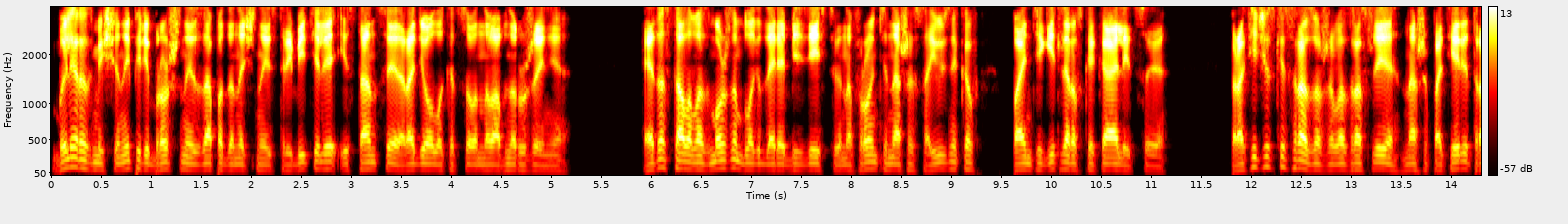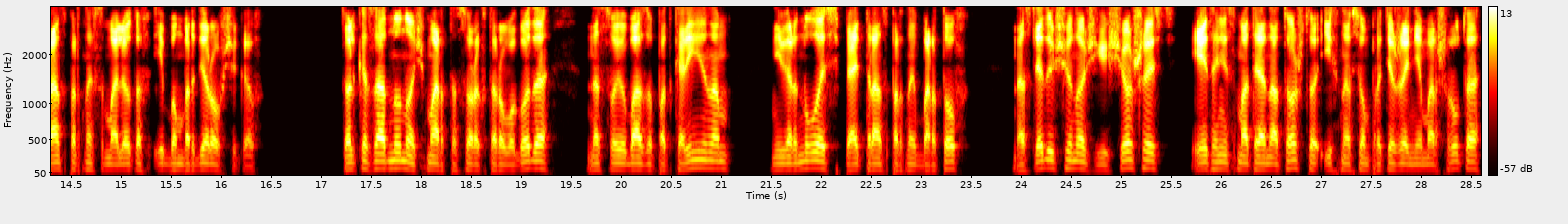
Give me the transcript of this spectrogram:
были размещены переброшенные с запада ночные истребители и станции радиолокационного обнаружения. Это стало возможным благодаря бездействию на фронте наших союзников по антигитлеровской коалиции. Практически сразу же возросли наши потери транспортных самолетов и бомбардировщиков. Только за одну ночь марта 42 года на свою базу под Калинином не вернулось пять транспортных бортов, на следующую ночь еще шесть, и это несмотря на то, что их на всем протяжении маршрута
